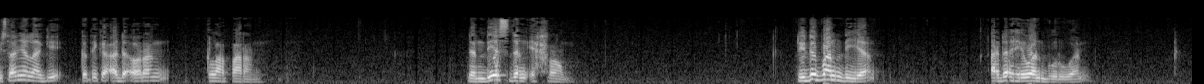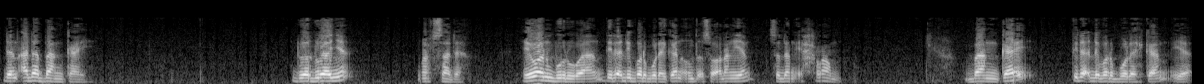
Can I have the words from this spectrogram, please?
Misalnya lagi ketika ada orang kelaparan dan dia sedang ihram. Di depan dia ada hewan buruan dan ada bangkai. Dua-duanya mafsadah. Hewan buruan tidak diperbolehkan untuk seorang yang sedang ihram. Bangkai tidak diperbolehkan ya,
